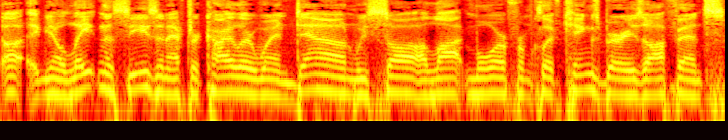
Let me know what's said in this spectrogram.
Uh, you know, late in the season after Kyler went down, we saw a lot more from Cliff Kingsbury's offense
